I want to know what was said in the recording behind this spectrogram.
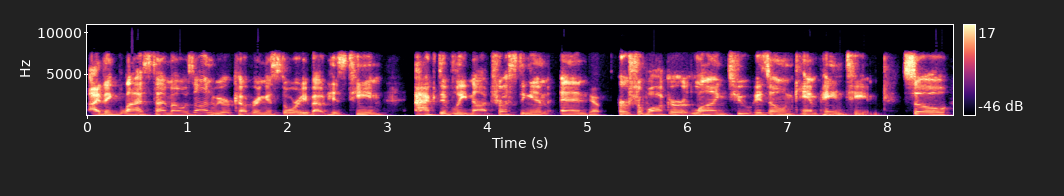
I think last time I was on, we were covering a story about his team actively not trusting him and yep. Herschel Walker lying to his own campaign team. So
